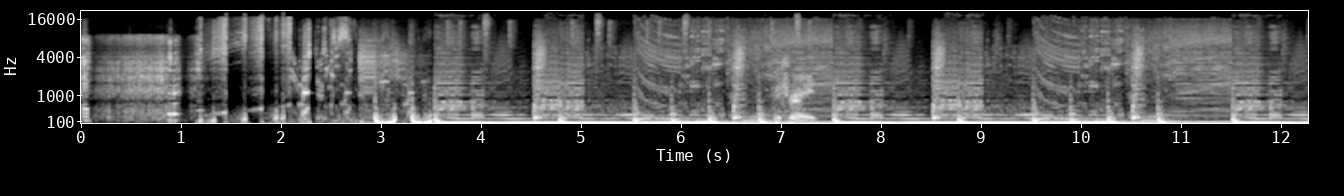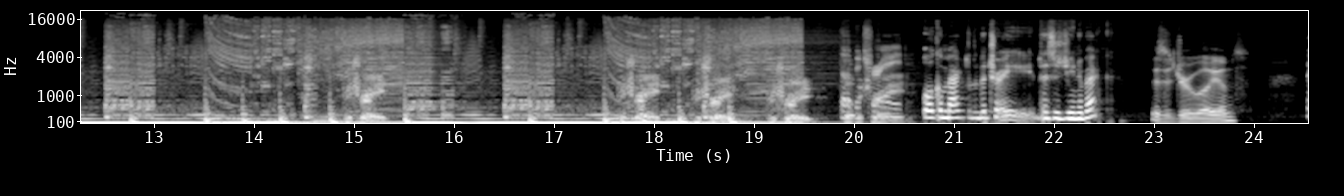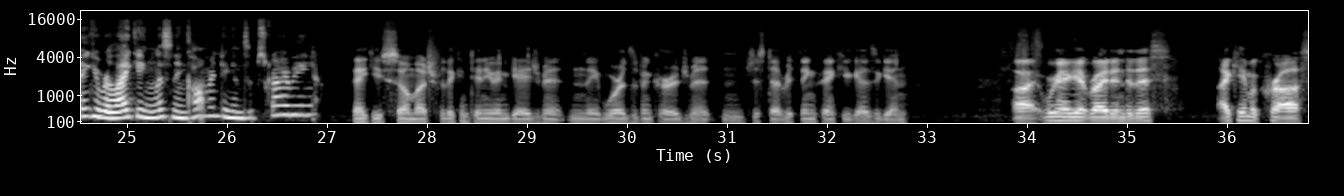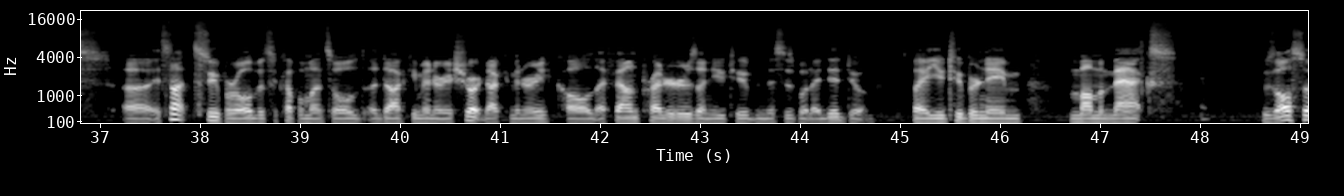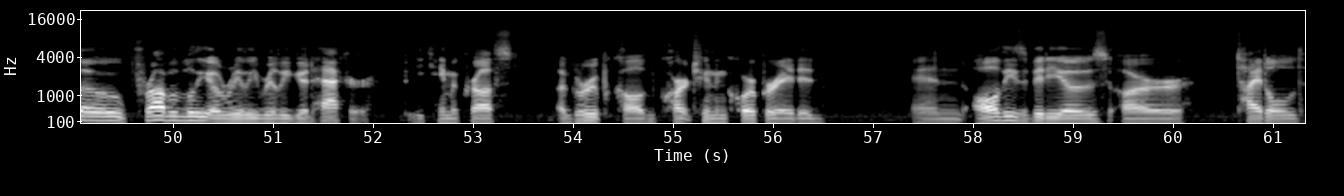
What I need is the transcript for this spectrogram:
The Betrayed. Welcome back to The Betrayed. This is Gina Beck. This is Drew Williams. Thank you for liking, listening, commenting, and subscribing. Thank you so much for the continued engagement and the words of encouragement and just everything. Thank you guys again. All right, we're going to get right into this. I came across, uh, it's not super old, but it's a couple months old, a documentary, a short documentary called I Found Predators on YouTube and This Is What I Did to Them by a YouTuber named Mama Max, who's also probably a really, really good hacker. He came across a group called Cartoon Incorporated, and all these videos are titled,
